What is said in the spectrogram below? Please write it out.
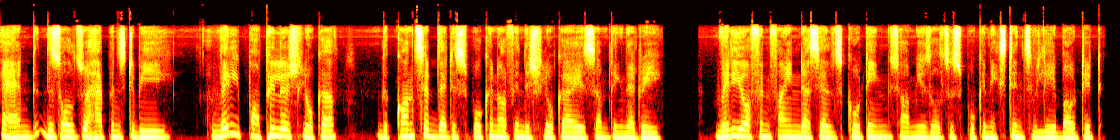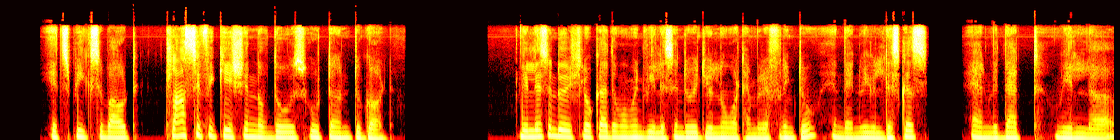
and this also happens to be a very popular shloka. The concept that is spoken of in the shloka is something that we very often find ourselves quoting. Swami has also spoken extensively about it. It speaks about classification of those who turn to God. We'll listen to the shloka. The moment we listen to it, you'll know what I'm referring to, and then we will discuss. And with that, we'll uh,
